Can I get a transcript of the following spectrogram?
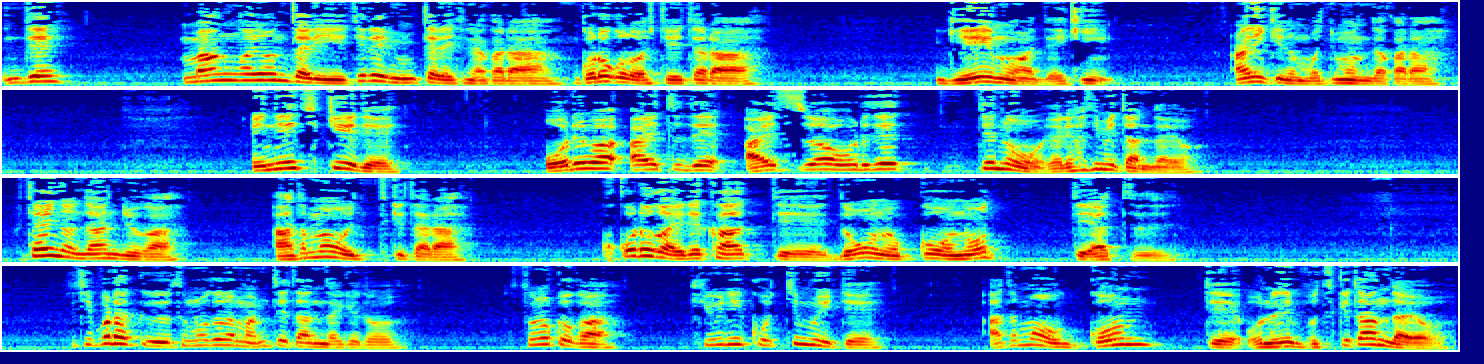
で、漫画読んだりテレビ見たりしながらゴロゴロしていたら、ゲームはできん。兄貴の持ち物だから。NHK で、俺はあいつで、あいつは俺でってのをやり始めたんだよ。二人の男女が頭を打ちつけたら、心が入れ替わってどうのこうのってやつ。しばらくそのドラマ見てたんだけど、その子が急にこっち向いて、頭をゴンって俺にぶつけたんだよ。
